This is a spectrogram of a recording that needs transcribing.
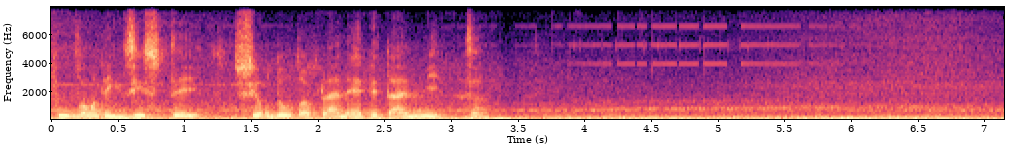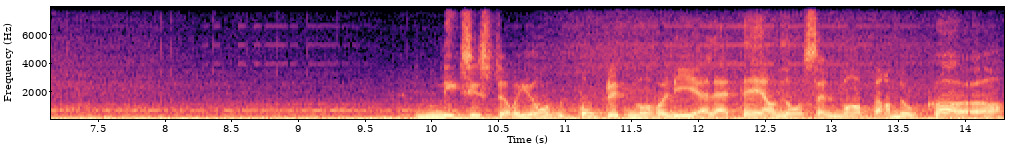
pouvant exister sur d'autres planètes est un mythe. Nous n'existerions que complètement reliés à la Terre, non seulement par nos corps,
